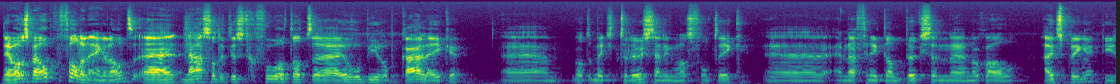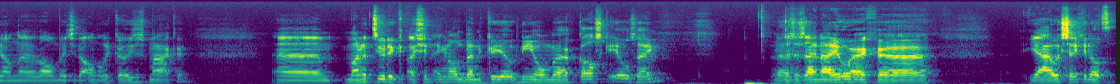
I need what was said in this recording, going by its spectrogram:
Ja, wat is mij opgevallen in Engeland? Naast dat ik dus het gevoel had dat heel veel bieren op elkaar leken. ehm, wat een beetje teleurstelling was, vond ik. En daar vind ik dan Buxton nogal uitspringen. Die dan wel een beetje de andere keuzes maken. Maar natuurlijk, als je in Engeland bent, kun je ook niet om cask ales heen. Eh, ze zijn daar heel erg... eh, ja, hoe zeg je dat?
